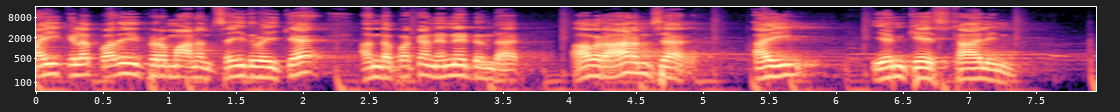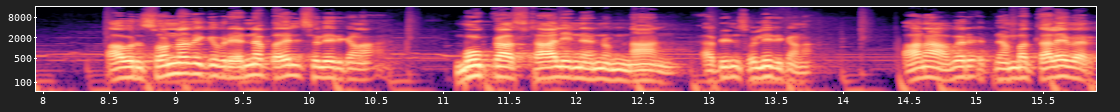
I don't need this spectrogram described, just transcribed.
மைக்கில் பதவி பிரமாணம் செய்து வைக்க அந்த பக்கம் நின்றுட்டு இருந்தார். அவர் ஆரம்பிச்சார் ஐ எம் கே ஸ்டாலின். அவர் சொன்னதுக்கு இவர் என்ன பதில் சொல்லியிருக்கலாம் மு க ஸ்டாலின் என்னும் நான் அப்படின்னு சொல்லியிருக்கணும் ஆனால் அவர் நம்ம தலைவர்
